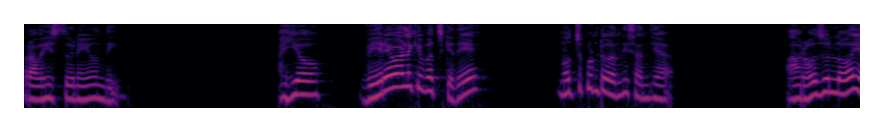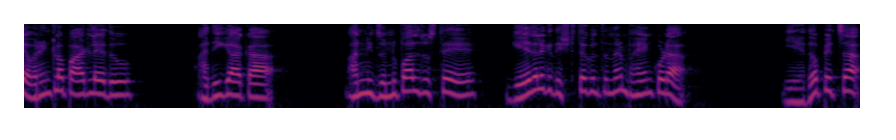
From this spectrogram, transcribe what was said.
ప్రవహిస్తూనే ఉంది. అయ్యో వేరే వాళ్ళకి ఇవ్వచ్చు కదే? నొచ్చుకుంటూ అంది సంధ్య. ఆ రోజుల్లో ఎవరింట్లో పాడలేదు? అదిగాక అన్ని జున్నుపాలు చూస్తే గేదెలకి దిష్టి తగులుతుందని భయం కూడా. ఏదో పిచ్చ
